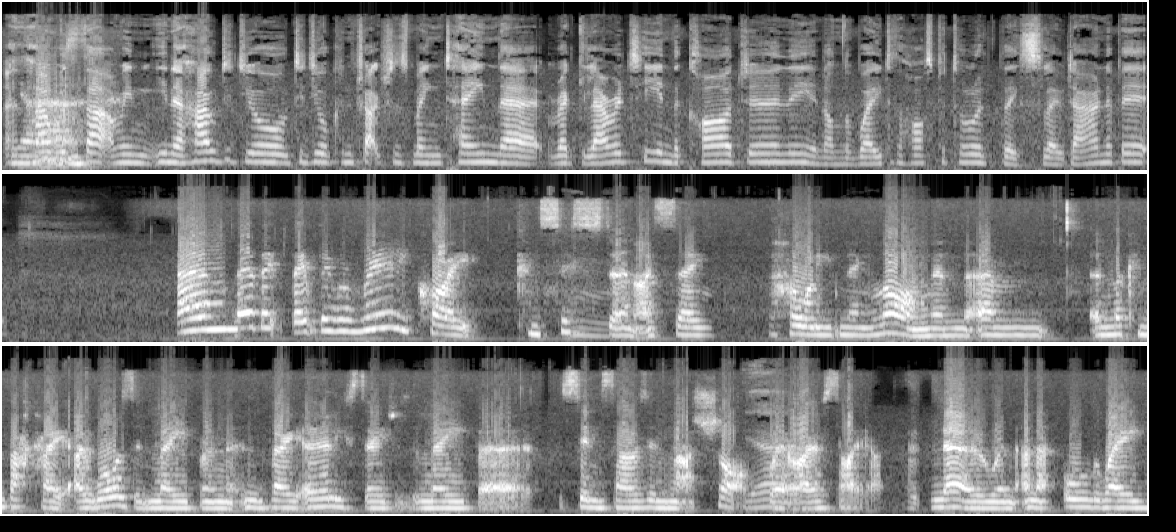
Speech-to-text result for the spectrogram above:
And how was that? I mean, you know, how did your did your contractions maintain their regularity in the car journey and on the way to the hospital? Or did they slow down a bit? Um, no, they, they, they were really quite consistent, I'd say, the whole evening long. And um, and looking back, I, I was in labour and in the very early stages of labour since I was in that shop Yeah. where I was like, I don't know, and, and all the way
